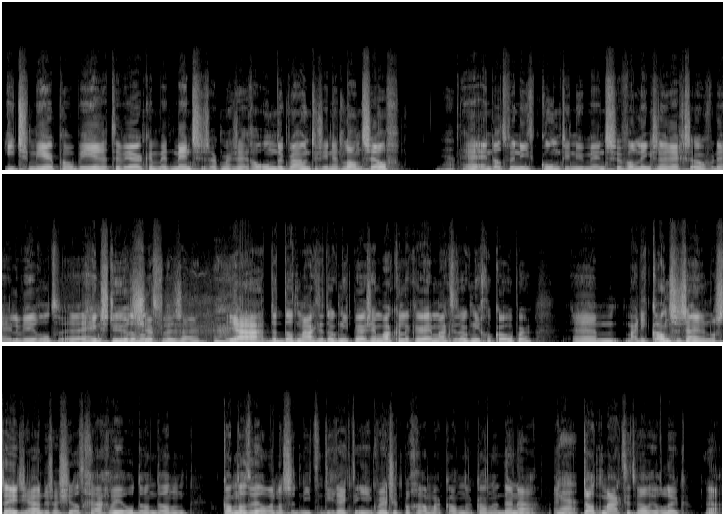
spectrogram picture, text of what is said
iets meer proberen te werken met mensen, zou ik maar zeggen, on the ground, dus in het land zelf. Ja. En dat we niet continu mensen van links naar rechts over de hele wereld eh, heen sturen. Want Shuffelen zijn. ja, dat, dat maakt het ook niet per se makkelijker en maakt het ook niet goedkoper. Ehm, maar die kansen zijn er nog steeds. Ja, dus als je dat graag wil, dan, dan kan dat wel. En als het niet direct in je graduate-programma kan, dan kan het daarna. En Ja. dat maakt het wel heel leuk. Ja.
